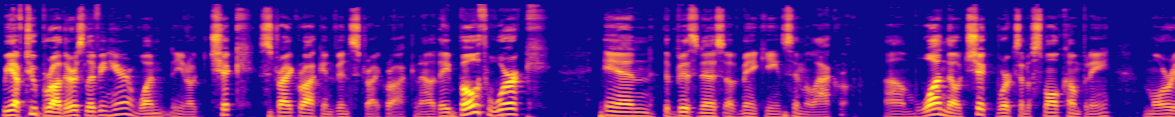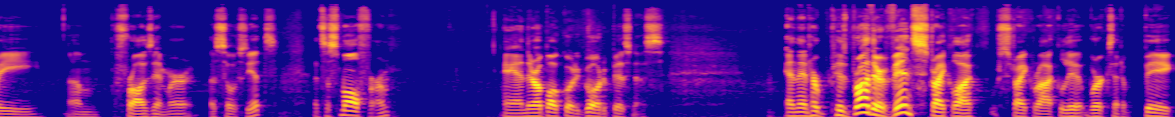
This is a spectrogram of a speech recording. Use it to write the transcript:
we have two brothers living here. One, you know, Chick Strikerock and Vince Strikerock. Now, they both work in the business of making simulacrum. Um, one, though, Chick works in a small company, Maury um, Zimmer Associates. It's a small firm, and they're about to go to business. And then her his brother Vince Strikerock Strike Rock works at a big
